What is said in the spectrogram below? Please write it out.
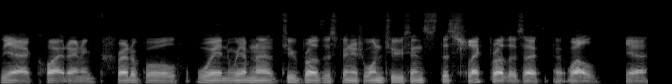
Yeah, quite an incredible win. We haven't had two brothers finish 1 2 since the Schleck brothers. I, uh, well, yeah,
